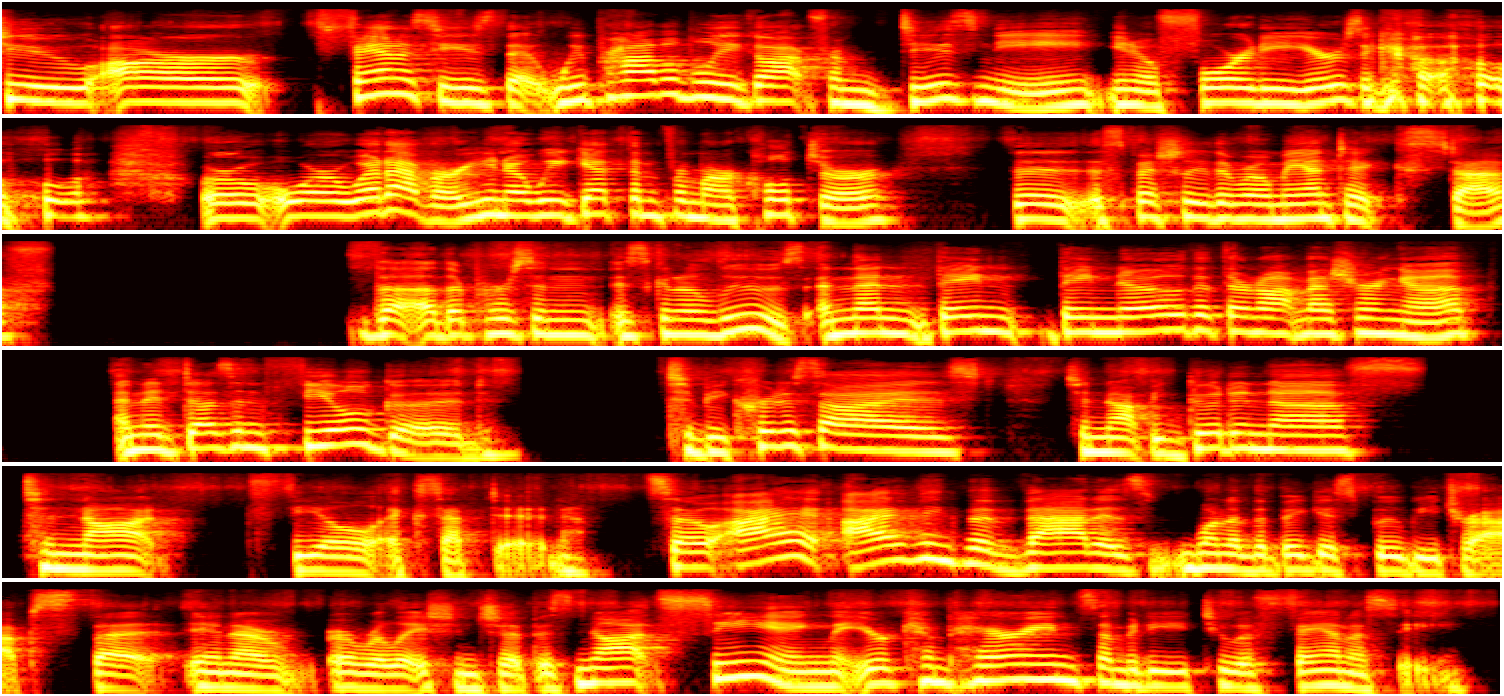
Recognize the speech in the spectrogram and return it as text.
to our fantasies that we probably got from Disney, you know, 40 years ago or or whatever. You know, we get them from our culture, the especially the romantic stuff. The other person is going to lose. And then they they know that they're not measuring up and it doesn't feel good to be criticized, to not be good enough, to not feel accepted. So I, I think that that is one of the biggest booby traps that in a, a relationship is not seeing that you're comparing somebody to a fantasy.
